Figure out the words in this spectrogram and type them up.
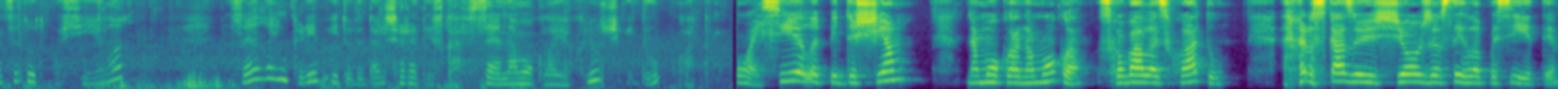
Оце тут посіяла. Зелень, кріп і туди далі редиска. Все, намокла як ключ, іду в хату. Ой, сіяла під дощем, намокла, намокла, сховалась в хату. Розказую, що вже встигла посіяти.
